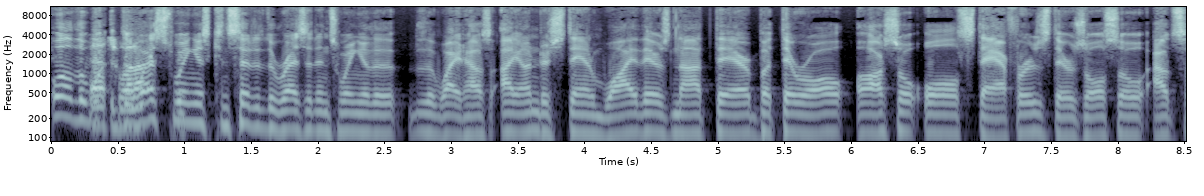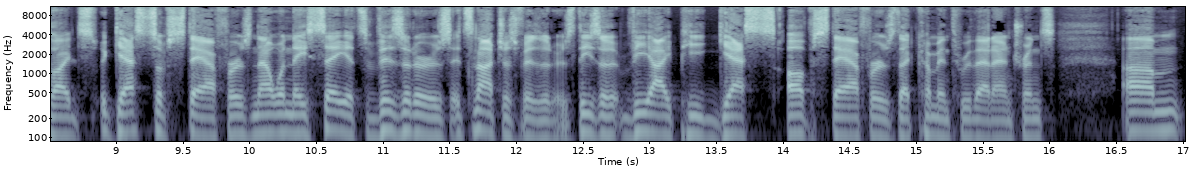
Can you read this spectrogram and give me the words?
Well, the, the what I- West Wing is considered the residence wing of the, the White House. I understand why there's not there, but there are all, also all staffers. There's also outside guests of staffers. Now, when they say it's visitors, it's not just visitors. These are VIP guests of staffers that come in through that entrance. Um,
